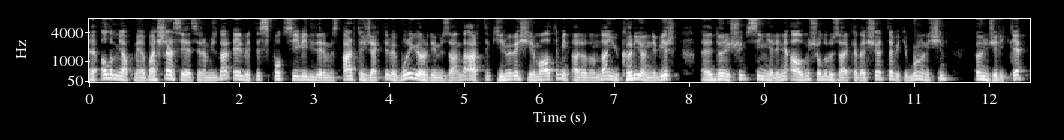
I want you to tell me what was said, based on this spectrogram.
e, alım yapmaya başlarsa yatırımcılar elbette spot CVD'lerimiz artacaktır ve bunu gördüğümüz anda artık 25-26 bin aralığından yukarı yönlü bir e, dönüşün sinyalini almış oluruz arkadaşlar. Tabii ki bunun için öncelikle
